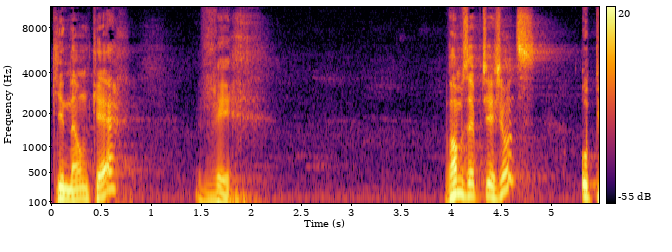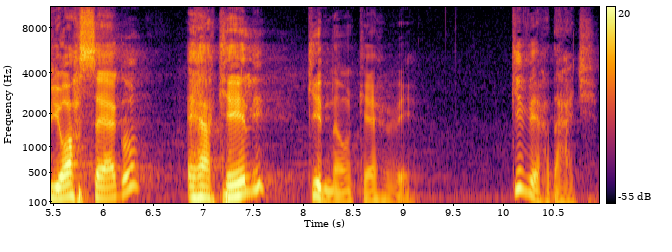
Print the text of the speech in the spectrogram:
que não quer ver. Vamos repetir juntos? O pior cego é aquele que não quer ver. Que verdade.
